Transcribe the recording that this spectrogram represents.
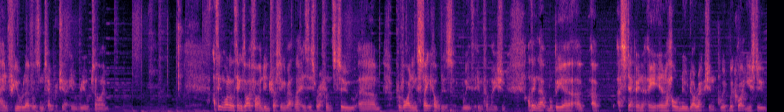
and fuel levels and temperature in real time. I think one of the things I find interesting about that is this reference to um, providing stakeholders with information. I think that will be a, a, a step in, in a whole new direction. We're, we're, quite used to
